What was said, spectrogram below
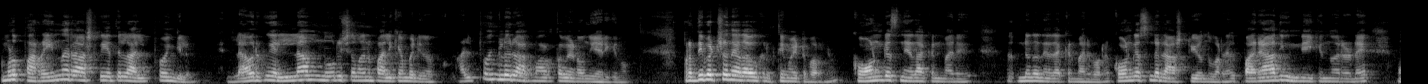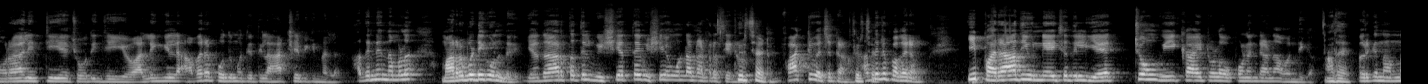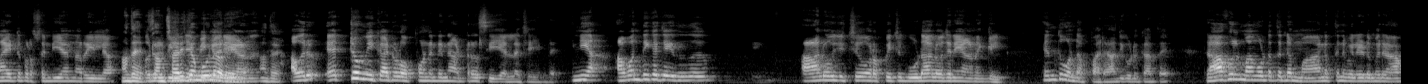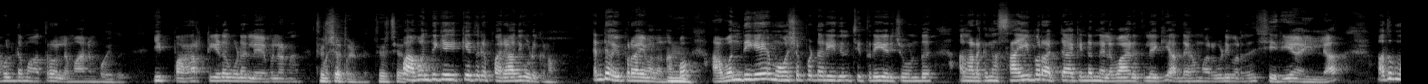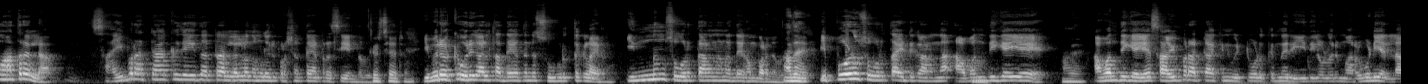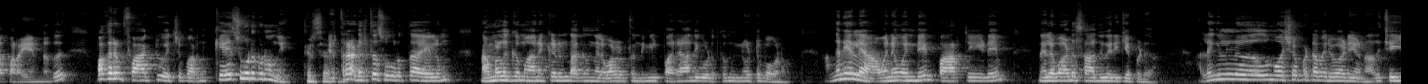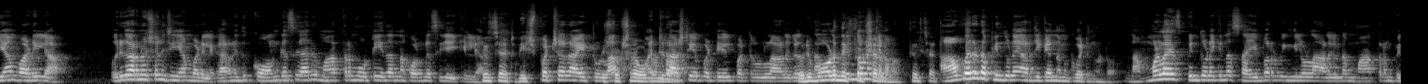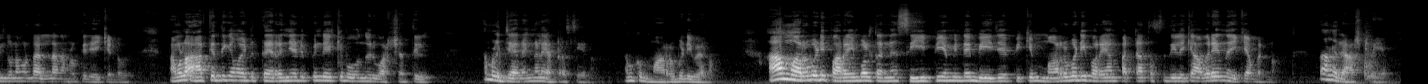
നമ്മൾ പറയുന്ന രാഷ്ട്രീയത്തിൽ അല്പമെങ്കിലും എല്ലാവർക്കും എല്ലാം നൂറ് ശതമാനം പാലിക്കാൻ പറ്റുന്നു അല്പമെങ്കിലും ഒരു ആത്മാർത്ഥത വേണമെന്ന് വിചാരിക്കുന്നു. പ്രതിപക്ഷ നേതാവ് കൃത്യമായിട്ട് പറഞ്ഞു. കോൺഗ്രസ് നേതാക്കന്മാർ ഉന്നത നേതാക്കന്മാർ പറഞ്ഞു. കോൺഗ്രസിന്റെ രാഷ്ട്രീയം എന്ന് പറഞ്ഞാൽ പരാതി ഉന്നയിക്കുന്നവരുടെ മൊറാലിറ്റിയെ ചോദ്യം ചെയ്യുകയോ അല്ലെങ്കിൽ അവരെ പൊതുമധ്യത്തിൽ ആക്ഷേപിക്കുന്നല്ല അതിനെ നമ്മൾ മറുപടി കൊണ്ട് യഥാർത്ഥത്തിൽ വിഷയത്തെ വിഷയം കൊണ്ടാണ് അഡ്രസ്സ് ചെയ്യുന്നത്. തീർച്ചയായിട്ടും. ഫാക്ട് വെച്ചിട്ടാണ്. അതിന് പകരം ഈ പരാതി ഉന്നയിച്ചതിൽ ഏറ്റവും വീക്ക് ആയിട്ടുള്ള ഒപ്പോണന്റ് ആണ് അവന്തിക. അവർക്ക് നന്നായിട്ട് പ്രസന്റ് ചെയ്യാൻ അറിയില്ല. അവർ ഏറ്റവും വീക്ക് ആയിട്ടുള്ള ഒപ്പോണന്റിനെ അഡ്രസ് ചെയ്യല്ല ചെയ്യേണ്ടത് ഇനി അവന്തിക ചെയ്തത് ആലോചിച്ച് ഉറപ്പിച്ച് ഗൂഢാലോചനയാണെങ്കിൽ എന്തുകൊണ്ടാണ് പരാതി കൊടുക്കാത്തത് രാഹുൽ മാങ്കൂട്ടത്തിന്റെ മാനത്തിന് വിലയിടുമ്പോൾ രാഹുലിന്റെ മാത്രമല്ല മാനം പോയത്. ഈ പാർട്ടിയുടെ കൂടെ ലേബലാണ് മോശപ്പെടുന്നത് അപ്പൊ അവന്തികയ്ക്കെതിരെ പരാതി കൊടുക്കണം. എന്റെ അഭിപ്രായം അതാണ്. അപ്പോൾ അവന്തികയെ മോശപ്പെട്ട രീതിയിൽ ചിത്രീകരിച്ചുകൊണ്ട് നടക്കുന്ന സൈബർ അറ്റാക്കിന്റെ നിലവാരത്തിലേക്ക് അദ്ദേഹം മറുപടി പറഞ്ഞത് ശരിയായില്ല. അത് മാത്രമല്ല സൈബർ അറ്റാക്ക് ചെയ്തിട്ടല്ലല്ലോ നമ്മളൊരു പ്രശ്നത്തെ അഡ്രസ് ചെയ്യേണ്ടത്. തീർച്ചയായിട്ടും. ഇവരൊക്കെ ഒരു കാലത്ത് അദ്ദേഹത്തിന്റെ സുഹൃത്തുക്കളായിരുന്നു. ഇന്നും സുഹൃത്താണെന്നാണ് അദ്ദേഹം പറഞ്ഞത്. ഇപ്പോഴും സുഹൃത്തായിട്ട് കാണുന്ന അവന്തികയെ അവന്തികയെ സൈബർ അറ്റാക്കിന് വിട്ടുകൊടുക്കുന്ന രീതിയിലുള്ള ഒരു മറുപടി അല്ല പറയേണ്ടത്. പകരം ഫാക്ട് വെച്ച് പറഞ്ഞ് കേസ് കൊടുക്കണമെന്നേ. എത്ര അടുത്ത സുഹൃത്തായാലും നമ്മൾക്ക് മാനക്കേട് ഉണ്ടാക്കുന്ന നിലപാടെടുത്തുണ്ടെങ്കിൽ പരാതി കൊടുത്ത് മുന്നോട്ട് പോകണം. അങ്ങനെയല്ലേ അവനവന്റെയും പാർട്ടിയുടെയും നിലപാട് സാധൂകരിക്കപ്പെടുക. അല്ലെങ്കിൽ അത് മോശപ്പെട്ട പരിപാടിയാണ്. അത് ചെയ്യാൻ പാടില്ല. ഒരു കാരണവശാലും ചെയ്യാൻ പാടില്ല. കാരണം ഇത് കോൺഗ്രസ്സുകാർ മാത്രം വോട്ട് ചെയ്താൽ കോൺഗ്രസ് ജയിക്കില്ല. തീർച്ചയായിട്ടും. നിഷ്പക്ഷരായിട്ടുള്ള മറ്റു രാഷ്ട്രീയ പട്ടികയിൽപ്പെട്ടുള്ള ആളുകൾ ഒരുപാട് അവരുടെ പിന്തുണ ആർജിക്കാൻ നമുക്ക് പറ്റുന്നുണ്ടോ? നമ്മളെ പിന്തുണയ്ക്കുന്ന സൈബർ വിങ്ങിലുള്ള ആളുകളുടെ മാത്രം പിന്തുണ കൊണ്ടല്ല നമ്മൾക്ക് ജയിക്കേണ്ടത്. നമ്മൾ ആത്യന്തികമായിട്ട് തെരഞ്ഞെടുപ്പിലേക്ക് പോകുന്ന ഒരു വർഷത്തിൽ നമ്മൾ ജനങ്ങളെ അഡ്രസ്സ് ചെയ്യണം. നമുക്ക് മറുപടി വേണം. ആ മറുപടി പറയുമ്പോൾ തന്നെ സി പി എമ്മിന്റെയും ബി ജെ പിക്കും മറുപടി പറയാൻ പറ്റാത്ത സ്ഥിതിയിലേക്ക് അവരെ നയിക്കാൻ പറ്റണം. അതാണ് രാഷ്ട്രീയം.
